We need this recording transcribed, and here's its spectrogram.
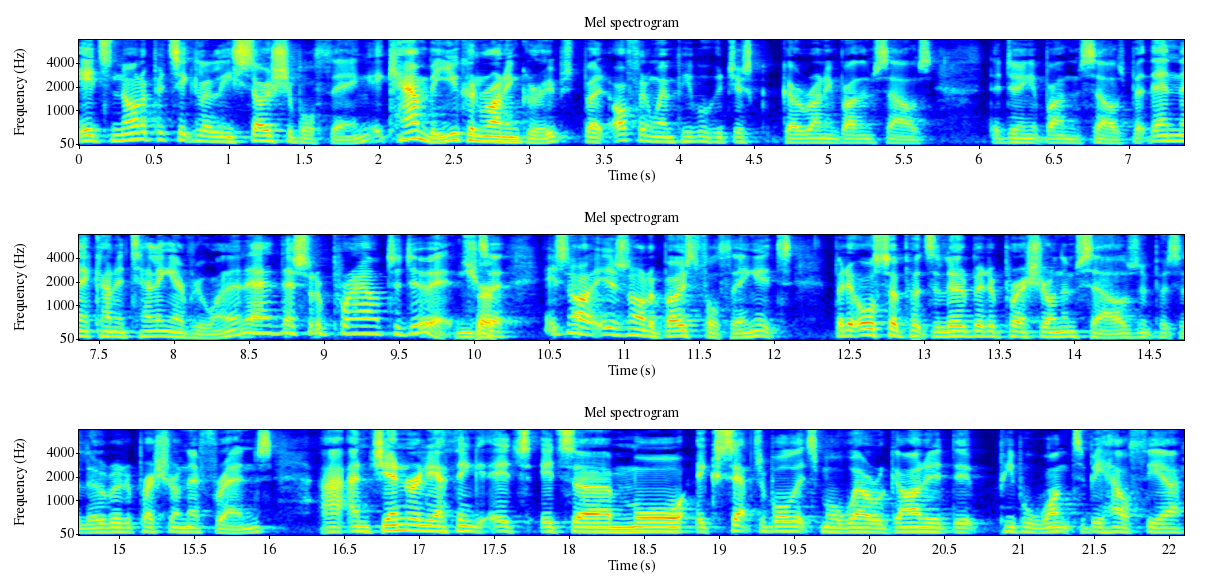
It's not a particularly sociable thing. It can be. You can run in groups, but often when people could just go running by themselves, they're doing it by themselves. But then they're kind of telling everyone, and they're, they're sort of proud to do it. And sure. it's not it's not a boastful thing. It's but it also puts a little bit of pressure on themselves and it puts a little bit of pressure on their friends. Uh, and generally, I think it's it's uh, more acceptable. It's more well regarded. It, people want to be healthier.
